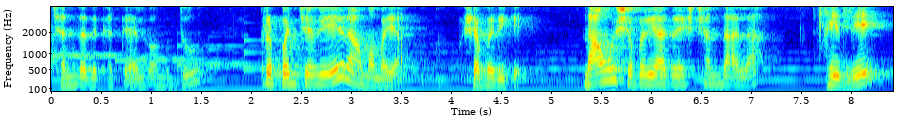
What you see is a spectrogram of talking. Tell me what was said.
ಚಂದದ ಕತೆ ಅಲ್ವಾ ಮುದ್ದು? ಪ್ರಪಂಚವೇ ರಾಮಮಯ ಶಬರಿಗೆ. ನಾವು ಶಬರಿ ಆದರೆ ಎಷ್ಟು ಚಂದ ಅಲ್ಲ? ಇರಲಿ.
